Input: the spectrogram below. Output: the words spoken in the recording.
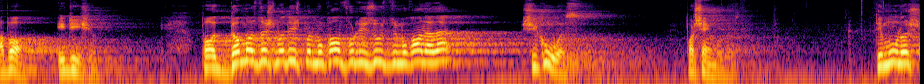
Apo i dishëm. Po domosdoshmërisht për me kon furnizues, me kon edhe shikues. Për shembull, Ti munesh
